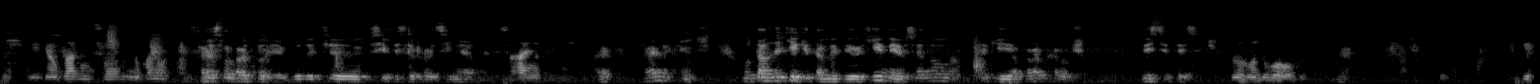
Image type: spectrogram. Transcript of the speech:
Це ж Яке обладнання, що ми будемо виконувати? експрес-лабораторії будуть всі післяопераційні аналізи. Загально клінічне. Так, так, загально клінічно. Ну там не тільки там і біохімія, все ну такий апарат хороший. 200 тисяч. Круглодобово буде. Які в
